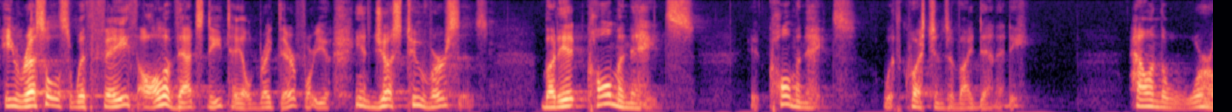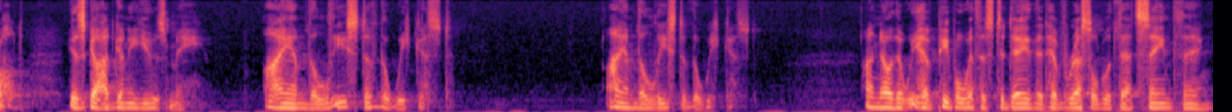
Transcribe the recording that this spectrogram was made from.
He wrestles with faith. All of that's detailed right there for you in just two verses. But it culminates, it culminates with questions of identity. How in the world is God going to use me? I am the least of the weakest. I am the least of the weakest. I know that we have people with us today that have wrestled with that same thing.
